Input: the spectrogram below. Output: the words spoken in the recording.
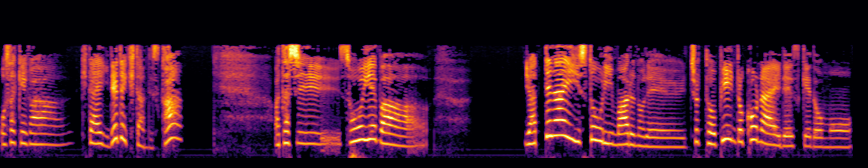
お酒が期待に出てきたんですか？私、そういえば、やってないストーリーもあるので、ちょっとピンとこないですけども、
